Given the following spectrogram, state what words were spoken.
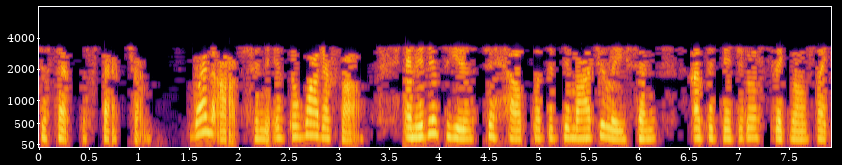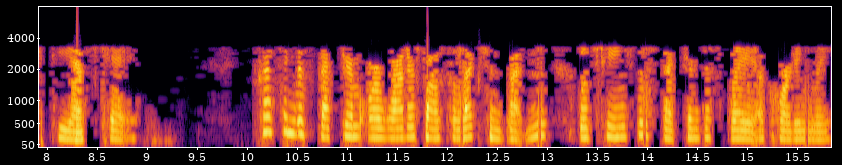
to set the spectrum. One option is the waterfall, and it is used to help with the demodulation of the digital signals like PSK. Pressing the spectrum or waterfall selection button will change the spectrum display accordingly.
